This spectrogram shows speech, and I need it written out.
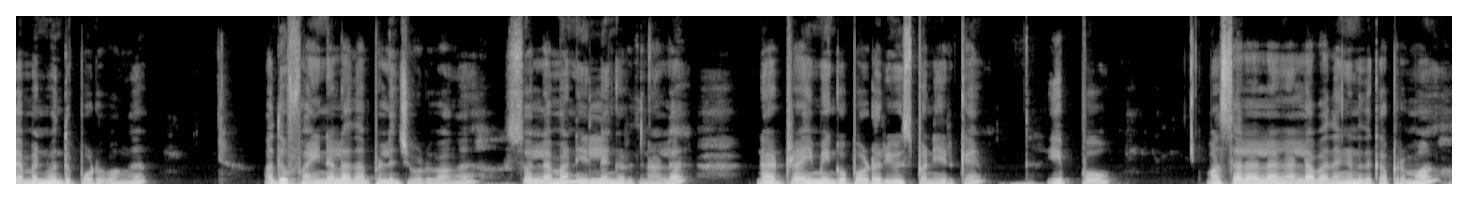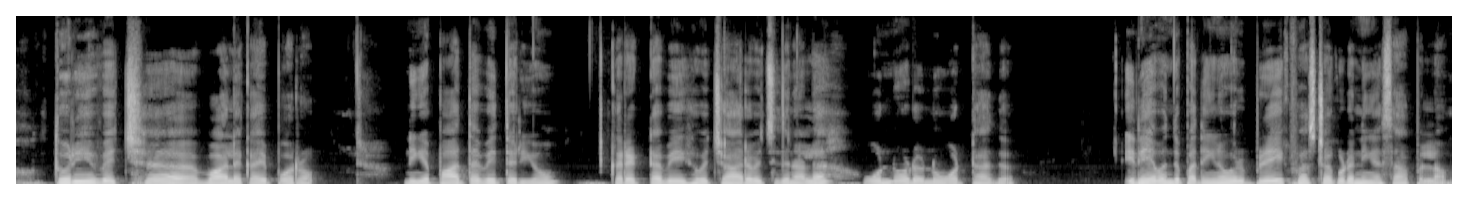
லெமன் வந்து போடுவாங்க. அதுவும் ஃபைனலாக தான் பிழிஞ்சு விடுவாங்க. ஸோ லெமன் இல்லைங்கிறதுனால நான் ட்ரை மேங்கோ பவுடர் யூஸ் பண்ணியிருக்கேன். இப்போது மசாலாலாம் நல்லா வதங்கினதுக்கப்புறமா துரி வச்ச வாழைக்காய் போடுறோம். நீங்கள் பார்த்தாவே தெரியும். கரெக்டாக வேக வச்சு ஆற வச்சதுனால ஒன்றோட ஒன்று ஒட்டாது. இதே வந்து பார்த்திங்கன்னா ஒரு பிரேக்ஃபாஸ்ட்டாக கூட நீங்கள் சாப்பிட்லாம்.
